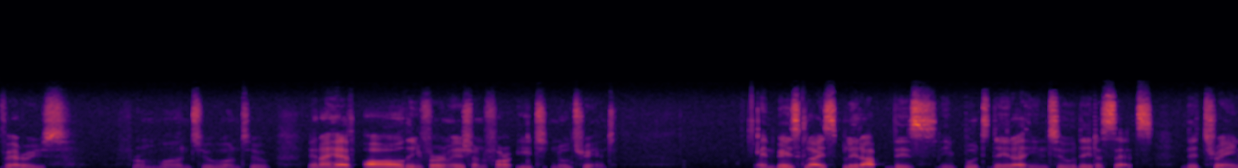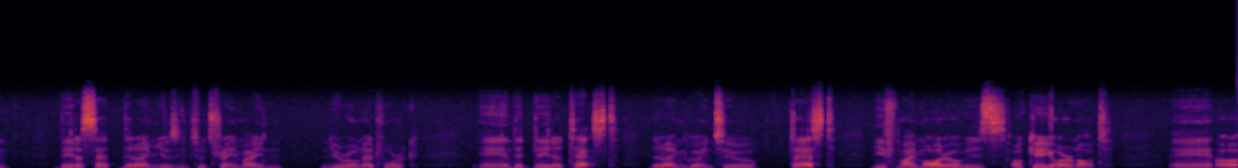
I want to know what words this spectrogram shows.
varies from one to one to and I have all the information for each nutrient. And basically I split up this input data into data sets. The train dataset that I'm using to train my neural network and the data test that I'm going to test if my model is okay or not and uh,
